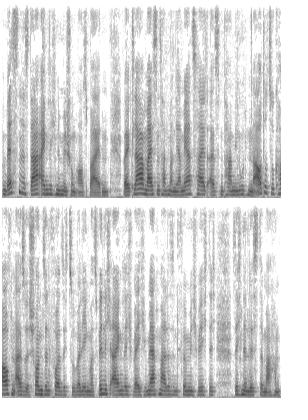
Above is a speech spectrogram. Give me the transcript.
Am besten ist da eigentlich eine Mischung aus beiden. Weil klar, meistens hat man ja mehr Zeit, als ein paar Minuten ein Auto zu kaufen. Also ist schon sinnvoll, sich zu überlegen, was will ich eigentlich, welche Merkmale sind für mich wichtig, sich eine Liste machen.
